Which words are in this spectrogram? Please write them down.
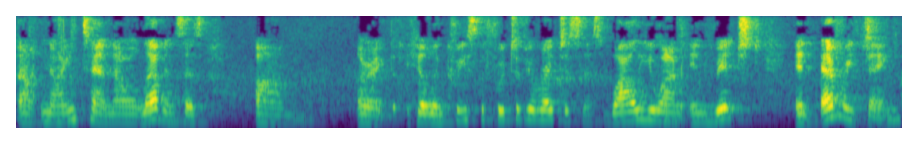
uh, 9, 10, now 11 says, um, all right, he'll increase the fruit of your righteousness while you are enriched in everything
